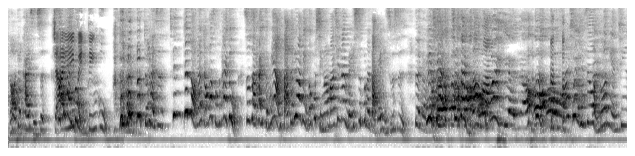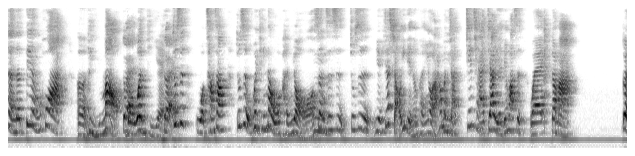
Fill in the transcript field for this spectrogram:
然后就开始是甲乙丙丁戊，就开始跟跟老娘讲话什么态度，是不是还怎么样？打个电话给你都不行了吗？现在没事不能打给你是不是？对，因为现在现在你知道吗？会演哦，对，我发现其实有很多年轻人的电话。话呃，礼貌有问题耶。对，就是我常常就是我会听到我朋友哦，嗯、甚至是就是也比较小一点的朋友啦，他们讲接起来家里的电话是喂干嘛？对，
